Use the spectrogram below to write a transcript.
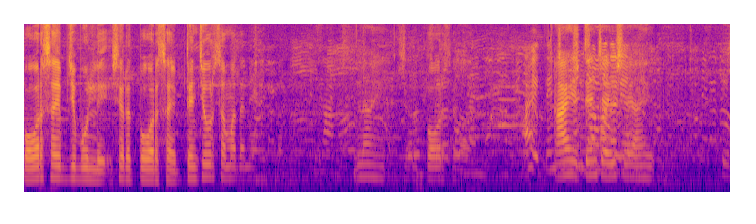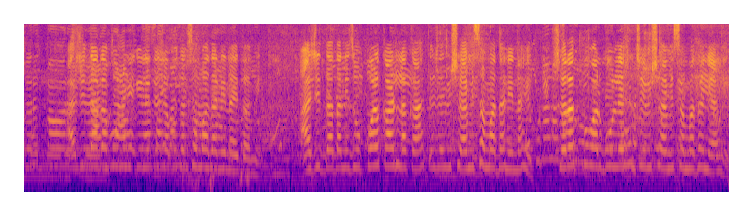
पवार साहेब जे बोलले शरद पवार साहेब त्यांच्यावर समाधानी आहेत का? नाही. शरद पवार साहेब. आहे त्यांच्याविषयी आहे अजितदादा बोलून गेले त्याच्याबद्दल समाधानी नाहीत आम्ही. अजितदादांनी जो पळ काढला का त्याच्याविषयी आम्ही समाधानी नाहीत. शरद पवार बोलले ह्यांच्याविषयी आम्ही समाधानी आहे.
